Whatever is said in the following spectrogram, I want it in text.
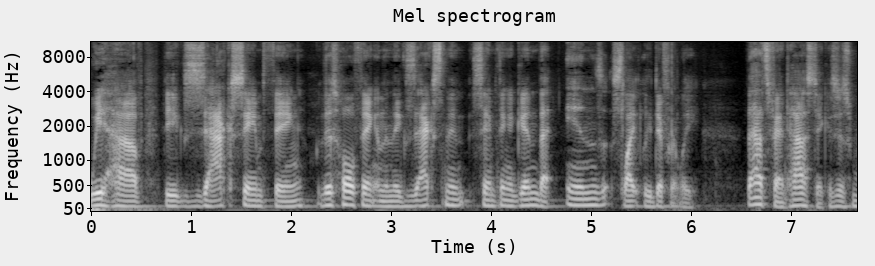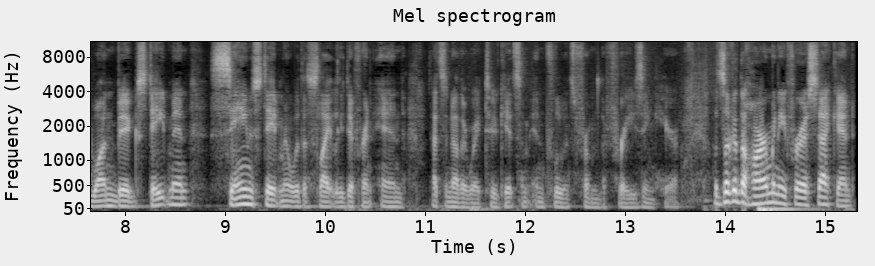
we have the exact same thing, this whole thing, and then the exact same thing again that ends slightly differently. That's fantastic. It's just one big statement, same statement with a slightly different end. That's another way to get some influence from the phrasing here. Let's look at the harmony for a second.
